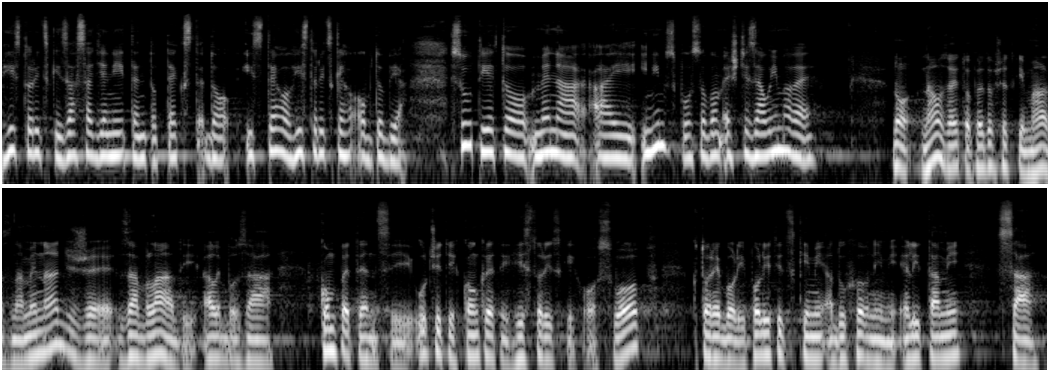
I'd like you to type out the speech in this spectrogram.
historicky zasadený tento text do istého historického obdobia. Sú tieto mená aj iným spôsobom ešte zaujímavé? No, naozaj to predovšetkým má znamenať, že za vlády alebo za kompetencií určitých konkrétnych historických osôb, ktoré boli politickými a duchovnými elitami, sa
